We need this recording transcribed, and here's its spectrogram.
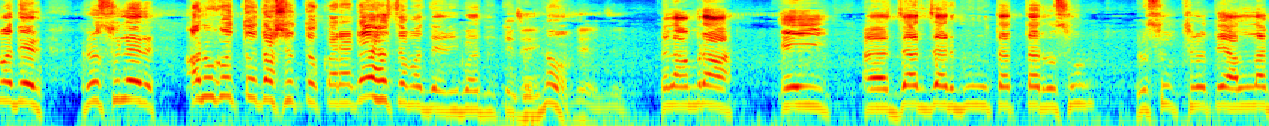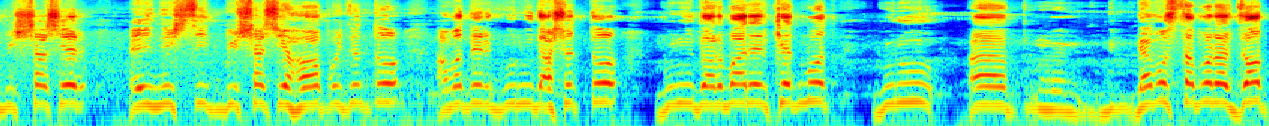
আমাদের রসুলের আনুগত্য দাসত্ব করাটাই হচ্ছে আমাদের ইবাদতের জন্য। তাহলে আমরা এই যার যার গুরু তার তার রসুল রসুল স্রোতে আল্লাহ বিশ্বাসের এই নিশ্চিত বিশ্বাসী হওয়া পর্যন্ত আমাদের গুরু দাসত্ব গুরু দরবারের খেদমত গুরু ব্যবস্থাপনার যত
